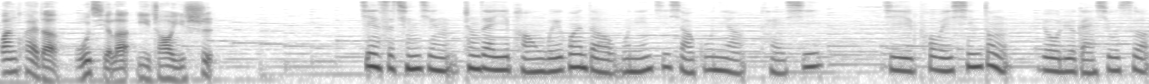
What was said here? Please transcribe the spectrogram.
欢快地舞起了一招一式。见此情景，正在一旁围观的五年级小姑娘凯西，既颇为心动，又略感羞涩。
